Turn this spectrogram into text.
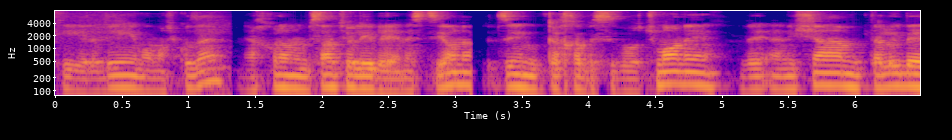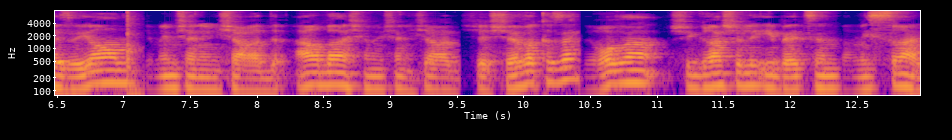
כי ילדים או משהו כזה. אנחנו כולנו למשרד שלי בנס ציונה, יוצאים ככה בסביבות שמונה, ואני שם, תלוי באיזה יום, ימים שאני נשאר עד ארבע, ימים שאני נשאר עד שש, שבע כזה. ורוב השגרה שלי היא בעצם במשרד.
